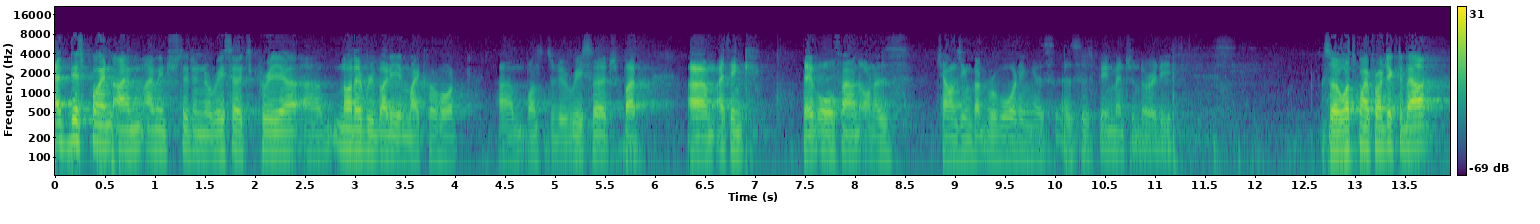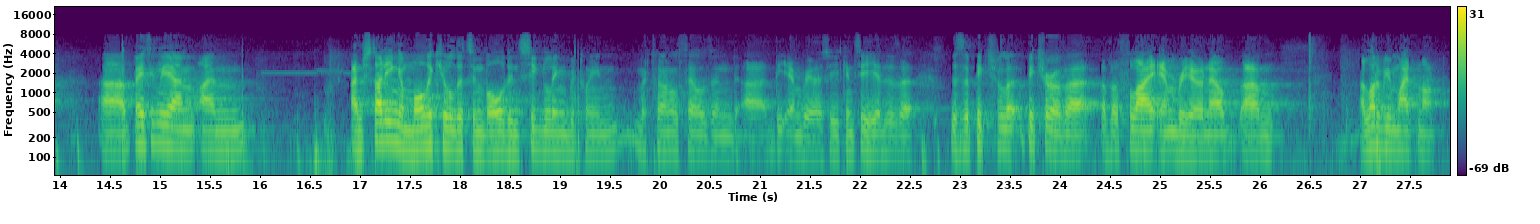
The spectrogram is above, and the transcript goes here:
at this point, I'm, I'm interested in a research career. Uh, not everybody in my cohort um, wants to do research, but um, I think they've all found honors challenging but rewarding, as, as has been mentioned already. So what's my project about? Uh, basically, I'm, I'm, I'm studying a molecule that's involved in signaling between maternal cells and uh, the embryo. So you can see here there's a, there's a picture, picture of, a, of a fly embryo. Now, um, a lot of you might not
